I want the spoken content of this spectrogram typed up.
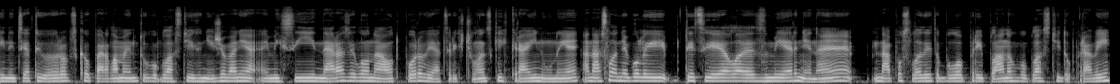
iniciatív Európskeho parlamentu v oblasti znižovania emisí narazilo na odpor viacerých členských krajín únie a následne boli tie ciele zmiernené. Naposledy to bolo pri plánoch v oblasti dopravy.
